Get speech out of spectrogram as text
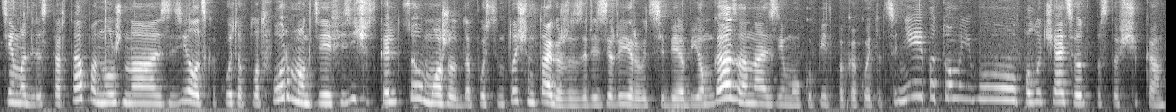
Тема для стартапа нужно сделать какую-то платформу, где физическое лицо может, допустим, точно так же зарезервировать себе объем газа на зиму, купить по какой-то цене и потом его получать от поставщика.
